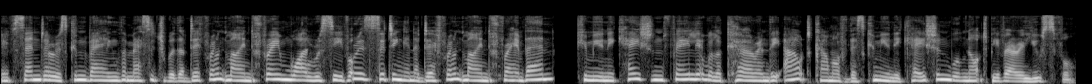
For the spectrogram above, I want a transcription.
If sender is conveying the message with a different mind frame while receiver is sitting in a different mind frame then, communication failure will occur and the outcome of this communication will not be very useful.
